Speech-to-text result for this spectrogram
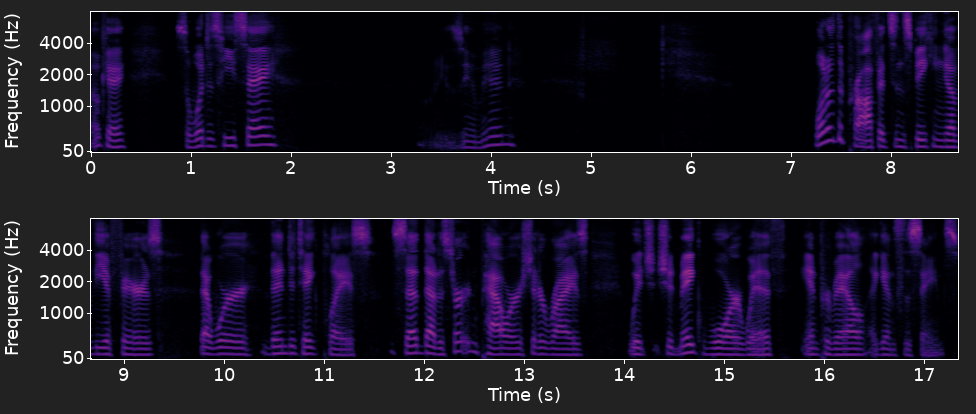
Okay, so what does he say? Let me zoom in. One of the prophets, in speaking of the affairs that were then to take place, said that a certain power should arise which should make war with and prevail against the saints.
